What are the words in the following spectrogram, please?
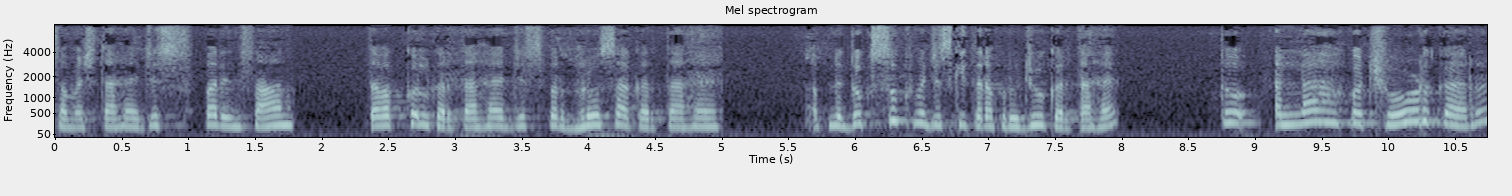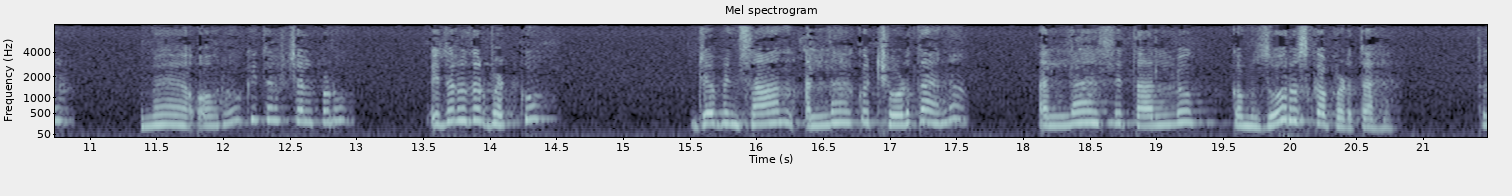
سمجھتا ہے، جس پر انسان توکل کرتا ہے، جس پر بھروسہ کرتا ہے، اپنے دکھ سکھ میں جس کی طرف رجوع کرتا ہے، تو اللہ کو چھوڑ کر میں اوروں کی طرف چل پڑوں، ادھر ادھر بھٹکوں۔ جب انسان اللہ کو چھوڑتا ہے نا، اللہ سے تعلق کمزور اس کا پڑتا ہے، تو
